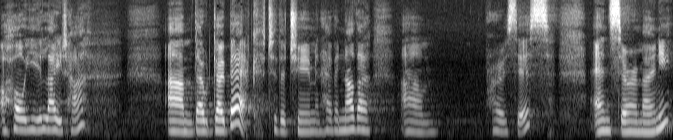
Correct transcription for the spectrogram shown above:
a whole year later, um, they would go back to the tomb and have another um, process and ceremony,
